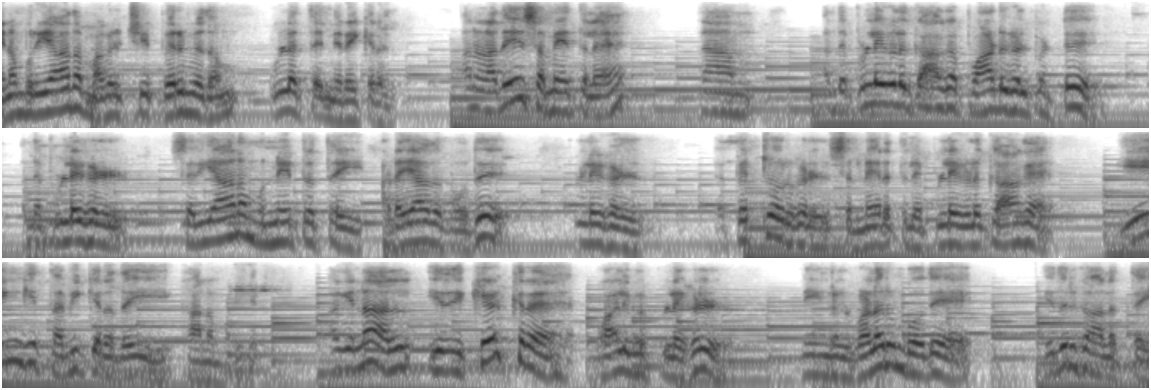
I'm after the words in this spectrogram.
இனமுறியாத மகிழ்ச்சி பெருமிதம் உள்ளத்தை நிறைக்கிறது. ஆனால் அதே சமயத்தில் நாம் அந்த பிள்ளைகளுக்காக பாடுகள் பட்டு அந்த பிள்ளைகள் சரியான முன்னேற்றத்தை அடையாத போது பிள்ளைகள் பெற்றோர்கள் சில நேரத்தில் பிள்ளைகளுக்காக ஏங்கி தவிக்கிறதை காண முடிகிறது. ஆகினால் இதை கேட்கிற வாலிப பிள்ளைகள் நீங்கள் வளரும் போதே எதிர்காலத்தை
